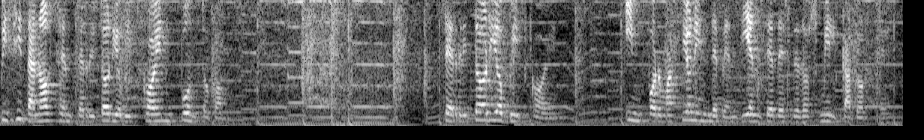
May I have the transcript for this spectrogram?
Visítanos en territoriobitcoin.com. Territorio Bitcoin. Información independiente desde 2014.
